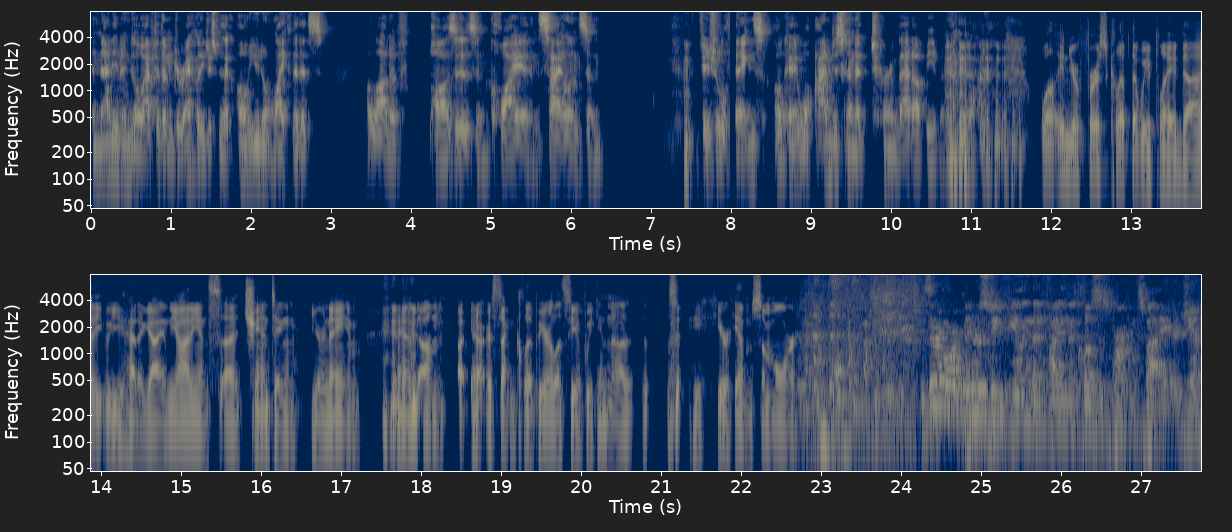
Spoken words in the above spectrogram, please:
and not even go after them directly. Just be like oh you don't like that it's a lot of pauses and quiet and silence and visual things. Okay, well, I'm just going to turn that up even. more. Well, in your first clip that we played, uh, you had a guy in the audience uh, chanting your name. And um, uh, in our second clip here, let's see if we can uh, hear him some more. Is there a more bittersweet feeling than finding the closest parking spot at your gym?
